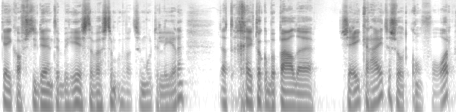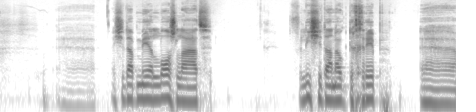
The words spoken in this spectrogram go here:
keek of studenten beheersten wat, ze moeten leren. Dat geeft ook een bepaalde zekerheid, een soort comfort. Als je dat meer loslaat, verlies je dan ook de grip uh,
